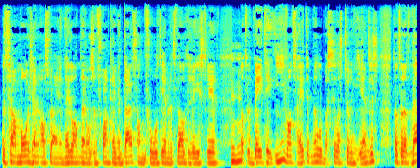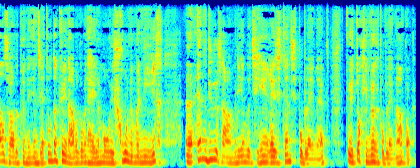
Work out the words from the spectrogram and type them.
Het zou mooi zijn als wij in Nederland, net als in Frankrijk en Duitsland bijvoorbeeld, die hebben het wel geregistreerd, mhm. dat we BTI, want zo heet het middel, Bacillus thuringiensis, dat we dat wel zouden kunnen inzetten. Want dan kun je namelijk op een hele mooie groene manier uh, en duurzame manier, omdat je geen resistentieproblemen hebt, kun je toch je muggenprobleem aanpakken.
